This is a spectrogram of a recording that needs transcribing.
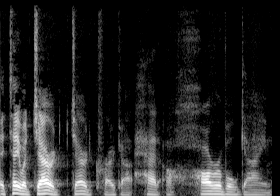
I tell you what, Jared Jarrod Croker had a horrible game.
